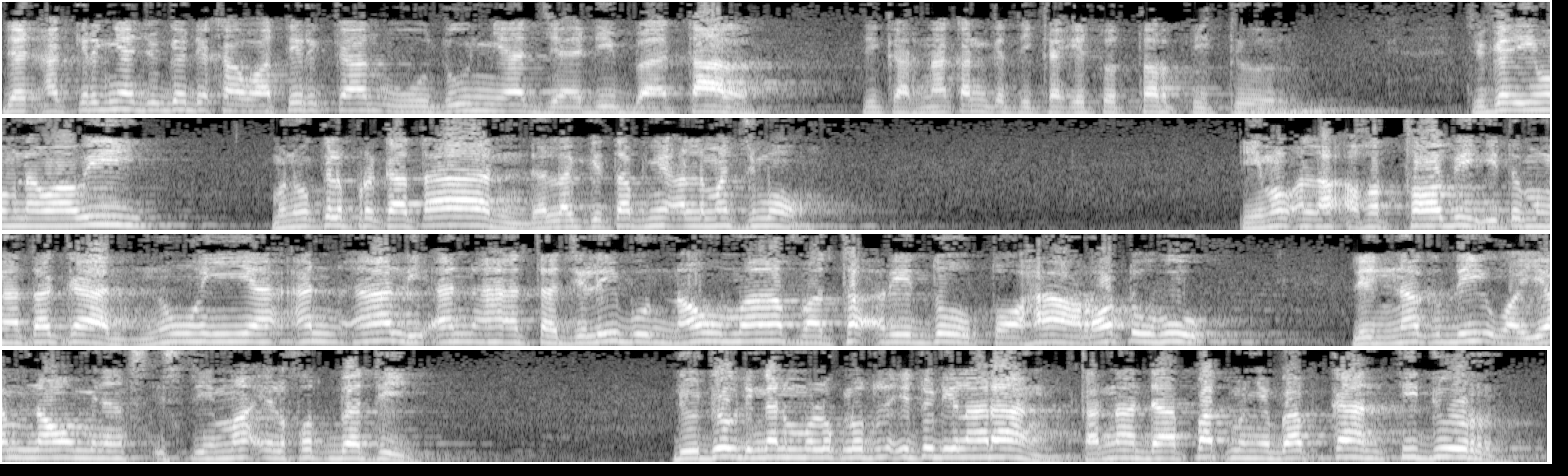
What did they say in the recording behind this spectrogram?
Dan akhirnya juga dikhawatirkan wudhunya jadi batal dikarenakan ketika itu tertidur. Juga Imam Nawawi menukil perkataan dalam kitabnya Al-Majmu' Imam Al-Khattabi itu mengatakan nuhiya an ali anha nauma fa ta'ridu linnaqdi wa yamna'u min istima'il khutbati Duduk dengan muluk lutut itu dilarang karena dapat menyebabkan tidur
